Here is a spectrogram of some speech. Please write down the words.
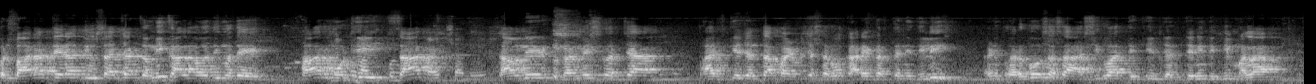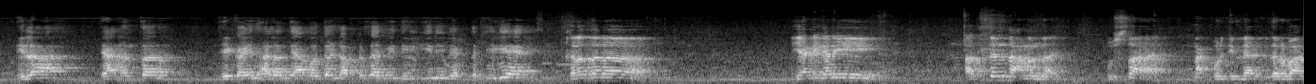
पण बारा तेरा दिवसाच्या कमी कालावधीमध्ये फार मोठी साथ सावनेर परमेश्वरच्या भारतीय जनता पार्टीच्या सर्व कार्यकर्त्यांनी दिली. आणि भरघोस असा आशीर्वाद देखील जनतेने देखील मला दिला. त्यानंतर जे काही झालं त्याबद्दल डॉक्टर साहेब मी दिलगिरी व्यक्त केली आहे. खर तर या ठिकाणी अत्यंत आनंद आहे उत्साह आहे. नागपूर जिल्ह्यात विदर्भात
